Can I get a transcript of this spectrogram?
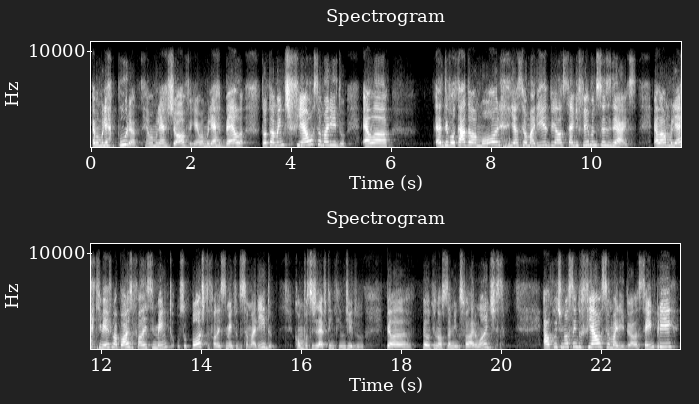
é uma mulher pura, é uma mulher jovem, é uma mulher bela, totalmente fiel ao seu marido. Ela é devotada ao amor e a seu marido e ela segue firme nos seus ideais. Ela é uma mulher que, mesmo após o falecimento, o suposto falecimento do seu marido, como vocês devem ter entendido pela, pelo que nossos amigos falaram antes, ela continua sendo fiel ao seu marido. Ela sempre,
